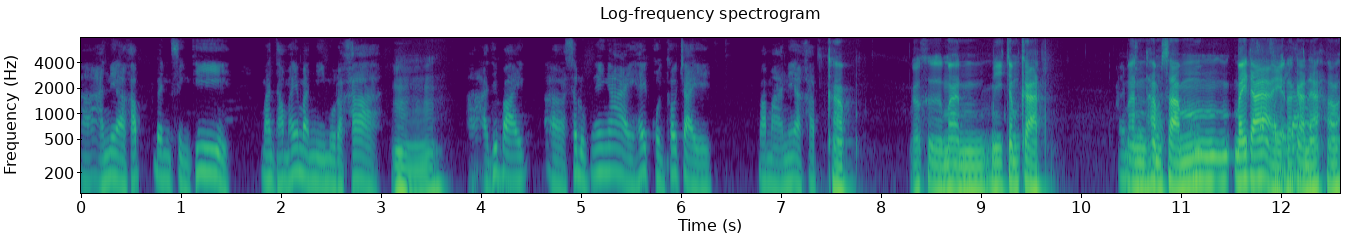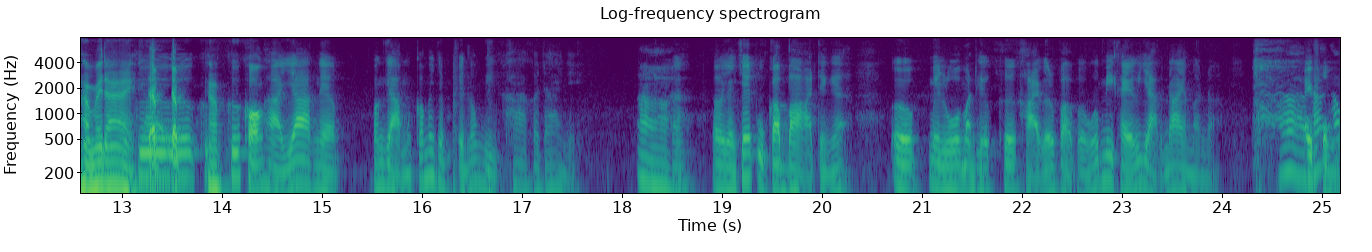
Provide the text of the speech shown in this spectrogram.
อ่าอันเนี้ยครับเป็นสิ่งที่มันทำให้มันมีมูลค่าอืมอ่าอธิบายอ่าสรุปง่าย ๆ ให้คนเข้าใจประมาณเนี้ยครับ ครับ ก็คือมันมีจำกัด มันมันทำซ้ำไม่ได้แล้วกันนะเราทำไม่ได้คือแต่แต่คือครับคือของหายากเนี่ยบางอย่างมันก็ไม่จำเป็นต้องมีค่าก็ได้นี่อ่านะเอออย่างเช่นอุกกาบาตอย่างเงี้ยเออไม่รู้ว่ามันเคยขายกันหรือเปล่าผมว่ามีใครก็อยากได้มันอะาไอ้ผมถ้า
